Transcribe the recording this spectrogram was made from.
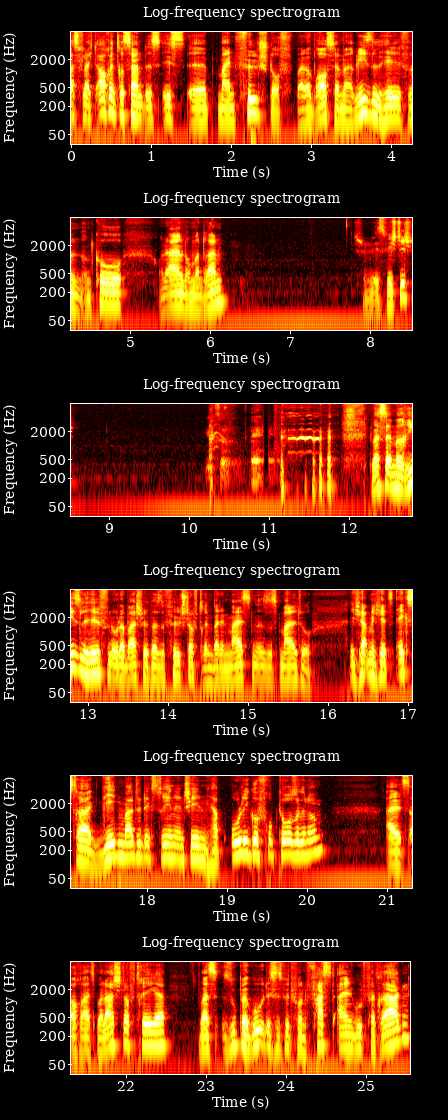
was vielleicht auch interessant ist, ist äh, mein Füllstoff, weil du brauchst ja mal Rieselhilfen und Co. und allem drum und dran. Ist wichtig. So. Nee. du hast ja immer Rieselhilfen oder beispielsweise Füllstoff drin. Bei den meisten ist es Malto. Ich habe mich jetzt extra gegen Maltodextrin entschieden. Ich habe Oligofructose genommen, als, auch als Ballaststoffträger, was super gut ist. Es wird von fast allen gut vertragen.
